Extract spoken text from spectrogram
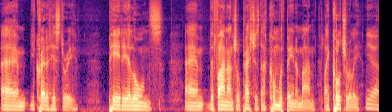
um, your credit history, payday loans, um, the financial pressures that come with being a man, like culturally. Yeah.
